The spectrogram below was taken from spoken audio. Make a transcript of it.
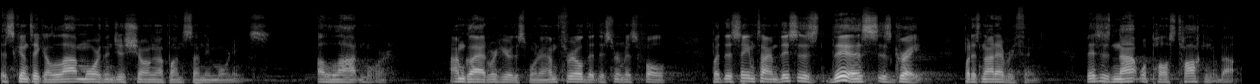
It's going to take a lot more than just showing up on Sunday mornings. A lot more. I'm glad we're here this morning. I'm thrilled that this room is full. But at the same time, this is, this is great, but it's not everything. This is not what Paul's talking about.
